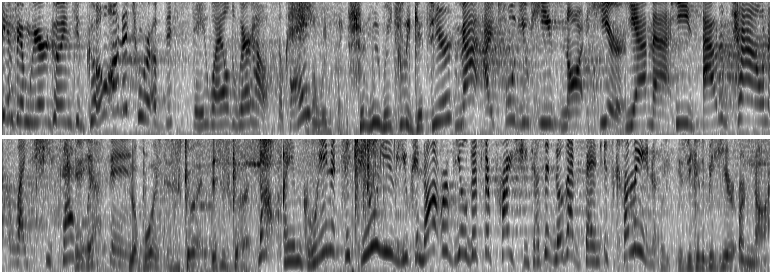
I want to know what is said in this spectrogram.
Zamfam, we are going to go on a tour of this Stay Wild warehouse, okay? Hold on, wait a second. Shouldn't we wait till he gets here? Matt, I told you he's not here. Yeah, Matt, he's out of town, like she said. Listen. No, boys, this is good. This is good. Matt, I am going to kill you. You cannot reveal this surprise. She doesn't know that Ben is coming. Wait, is he gonna be here or not?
